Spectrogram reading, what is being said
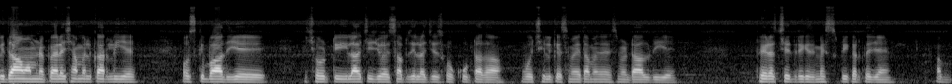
बादाम हमने पहले शामिल कर लिए। उसके बाद ये छोटी इलायची जो है, सब्ज़ी इलायची, इसको कूटा था। वो छिलके समेत मैंने इसमें डाल दिए। फिर अच्छे तरीके से मिक्स भी करते जाएँ। अब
